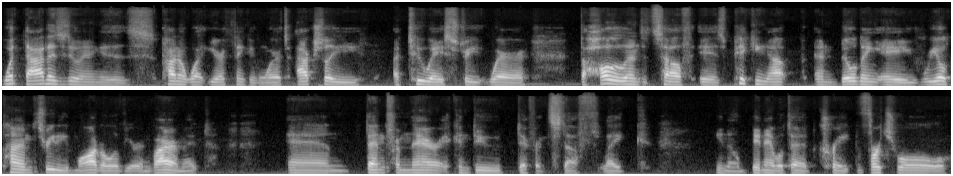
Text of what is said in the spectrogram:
what that is doing is kind of what you're thinking where it's actually a two-way street where the hololens itself is picking up and building a real-time 3d model of your environment and then from there it can do different stuff like you know being able to create virtual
